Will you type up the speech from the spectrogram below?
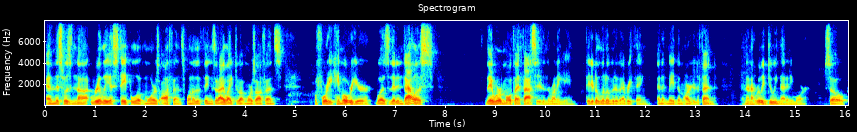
and this was not really a staple of Moore's offense. One of the things that I liked about Moore's offense before he came over here was that in Dallas, they were multifaceted in the running game. They did a little bit of everything, and it made them hard to defend. And they're not really doing that anymore. So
